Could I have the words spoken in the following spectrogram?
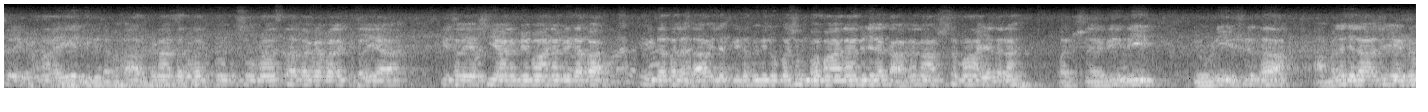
സ്വൈ ഗണനായകേ വിഹിതമഹാർഹണ സർവത്തു കുസുമാസ്തബല കിസലയാ കിസലയശ്യാനം വിമാന വിടപ വിടപലതാവില വിടവിരൂപശുംഭമാന വിജല കാനനാശ്രമായതന വർഷരീതി യോനീഷു യഥാ അമലജലാശയേഷു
